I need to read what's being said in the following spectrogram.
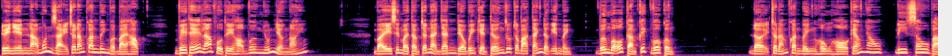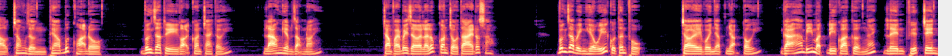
Tuy nhiên lão muốn dạy cho đám quan binh một bài học. Vì thế lão phù thủy họ Vương nhún nhường nói. Vậy xin mời tổng trấn đại nhân điều binh khiển tướng giúp cho bá tánh được yên bình. Vương Mỗ cảm kích vô cùng. Đợi cho đám quân binh hùng hồ kéo nhau đi sâu vào trong rừng theo bức họa đồ. Vương Gia thụy gọi con trai tới. Lão nghiêm giọng nói. Chẳng phải bây giờ là lúc con trổ tài đó sao? Vương Gia Bình hiểu ý của thân phụ. Trời vừa nhập nhọn tối, gã bí mật đi qua cửa ngách lên phía trên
